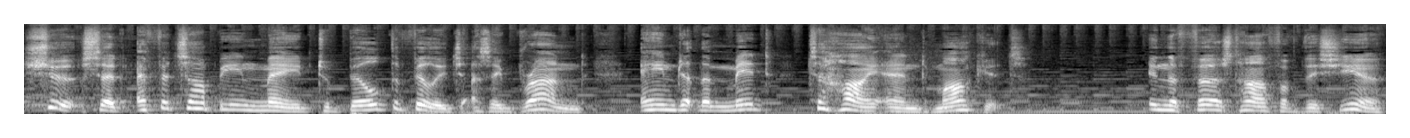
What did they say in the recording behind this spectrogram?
Shi said efforts are being made to build the village as a brand aimed at the mid to high end market. In the first half of this year,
